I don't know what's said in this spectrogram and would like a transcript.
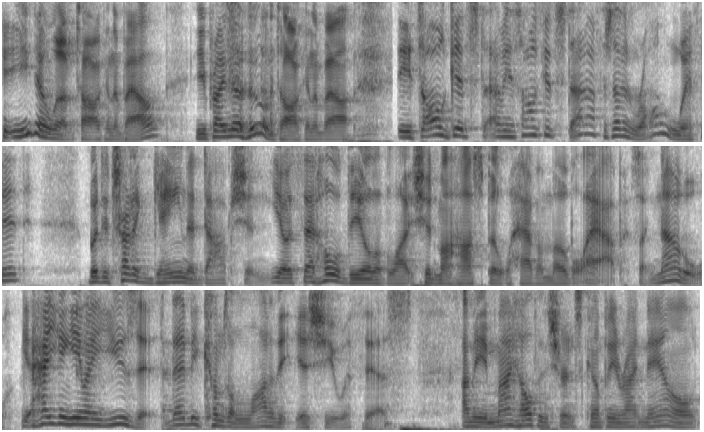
You know what I'm talking about. You probably know who I'm talking about. It's all good stuff. I mean, it's all good stuff. There's nothing wrong with it. But to try to gain adoption, you know, it's that whole deal of like, should my hospital have a mobile app? It's like, no. How you gonna get me to use it? That becomes a lot of the issue with this. I mean, my health insurance company right now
